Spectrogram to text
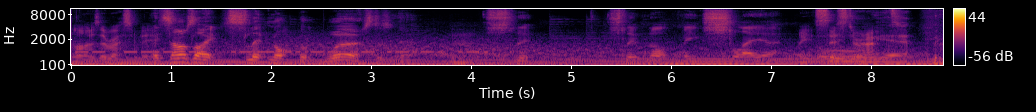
That was a recipe. it sounds like Slipknot, but worse, doesn't it? Mm. Slip, Slipknot meets Slayer. Meet Sister Ooh, Act. Yeah,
